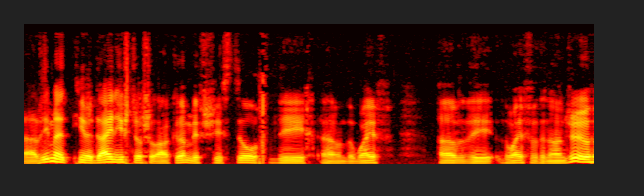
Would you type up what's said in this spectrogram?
Uh, if she's still the um, the wife of the, the wife of the non-Jew,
